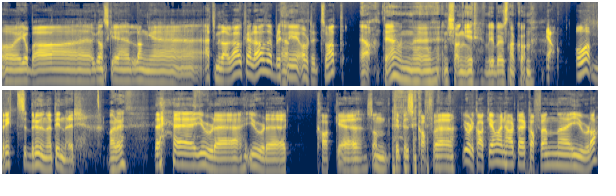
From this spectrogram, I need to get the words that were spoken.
og jobba ganske lange ettermiddager og kvelder. Så det har blitt Ja. mye overtidsmat. Ja, det er en, eh, en sjanger vi bør snakke om. Ja. Og Britts brune pinner. Hva er det? Det er jule, julekake, sånn typisk kaffe Julekake man har til kaffen eh, i jula.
